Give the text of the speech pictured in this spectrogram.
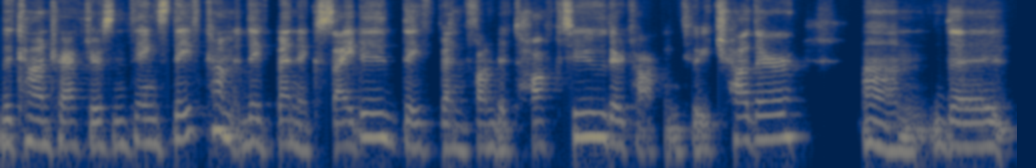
the contractors and things, they've come, they've been excited, they've been fun to talk to, they're talking to each other. Um, the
